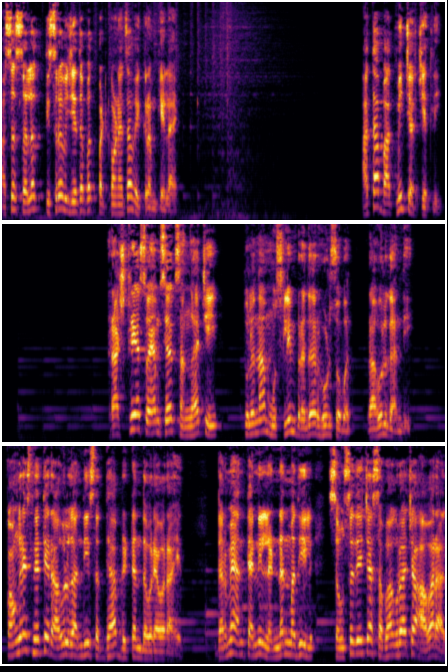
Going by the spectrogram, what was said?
असं सलग तिसरं विजेतेपद पटकावण्याचा विक्रम केलाय. आता बातमी चर्चेतली. राष्ट्रीय स्वयंसेवक संघाची तुलना मुस्लिम ब्रदरहूड सोबत राहुल गांधी. काँग्रेस नेते राहुल गांधी सध्या ब्रिटन दौऱ्यावर आहेत. दरम्यान त्यांनी लंडन मधील संसदेच्या सभागृहाच्या आवारात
